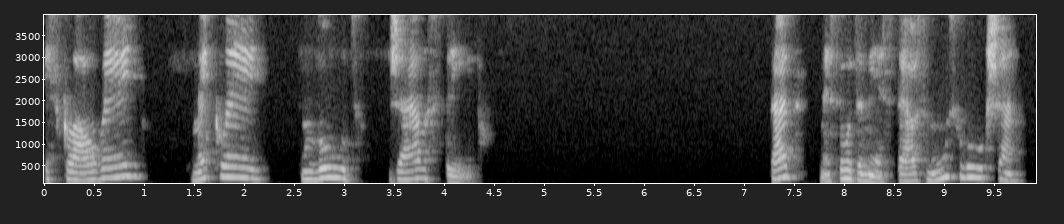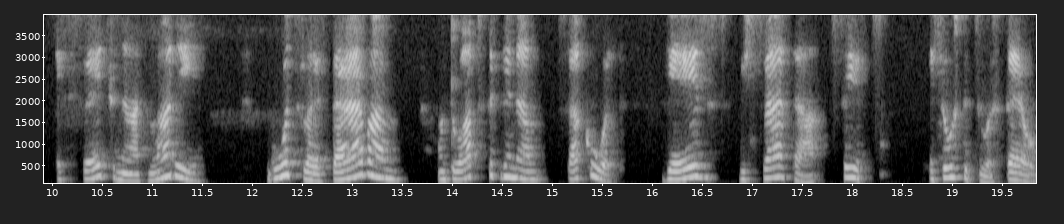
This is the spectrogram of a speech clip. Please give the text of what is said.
es klauvēju, meklēju un lūdzu žēlastību. Tad mēs lūdzamies Tēvs mūsu lūgšanu, es esmu sveicināta Marija, gods lai ir tēvam, un to apstiprinām, sakot, Jēzus visvētā sirds, es uzticos tev.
